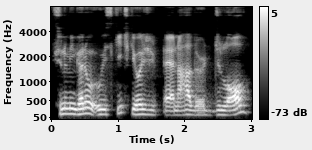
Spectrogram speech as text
Se não me engano, o Skit, que hoje é narrador de LoL,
